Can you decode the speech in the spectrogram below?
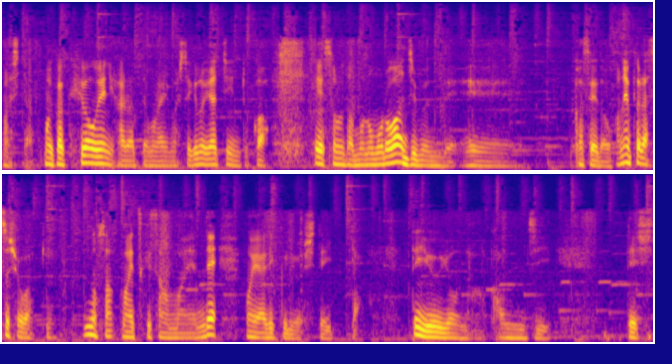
ました、まあ、学費は親に払ってもらいましたけど家賃とか、えー、その他諸々は自分で、えー、稼いだお金プラス奨学金の毎月3万円で、まあ、やりくりをしていったっていうような感じでし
